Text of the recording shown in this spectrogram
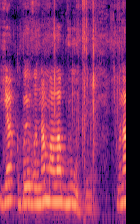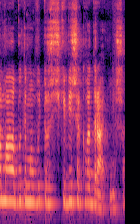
як би вона мала бути. Вона мала бути, мабуть, трошечки більше квадратніша.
